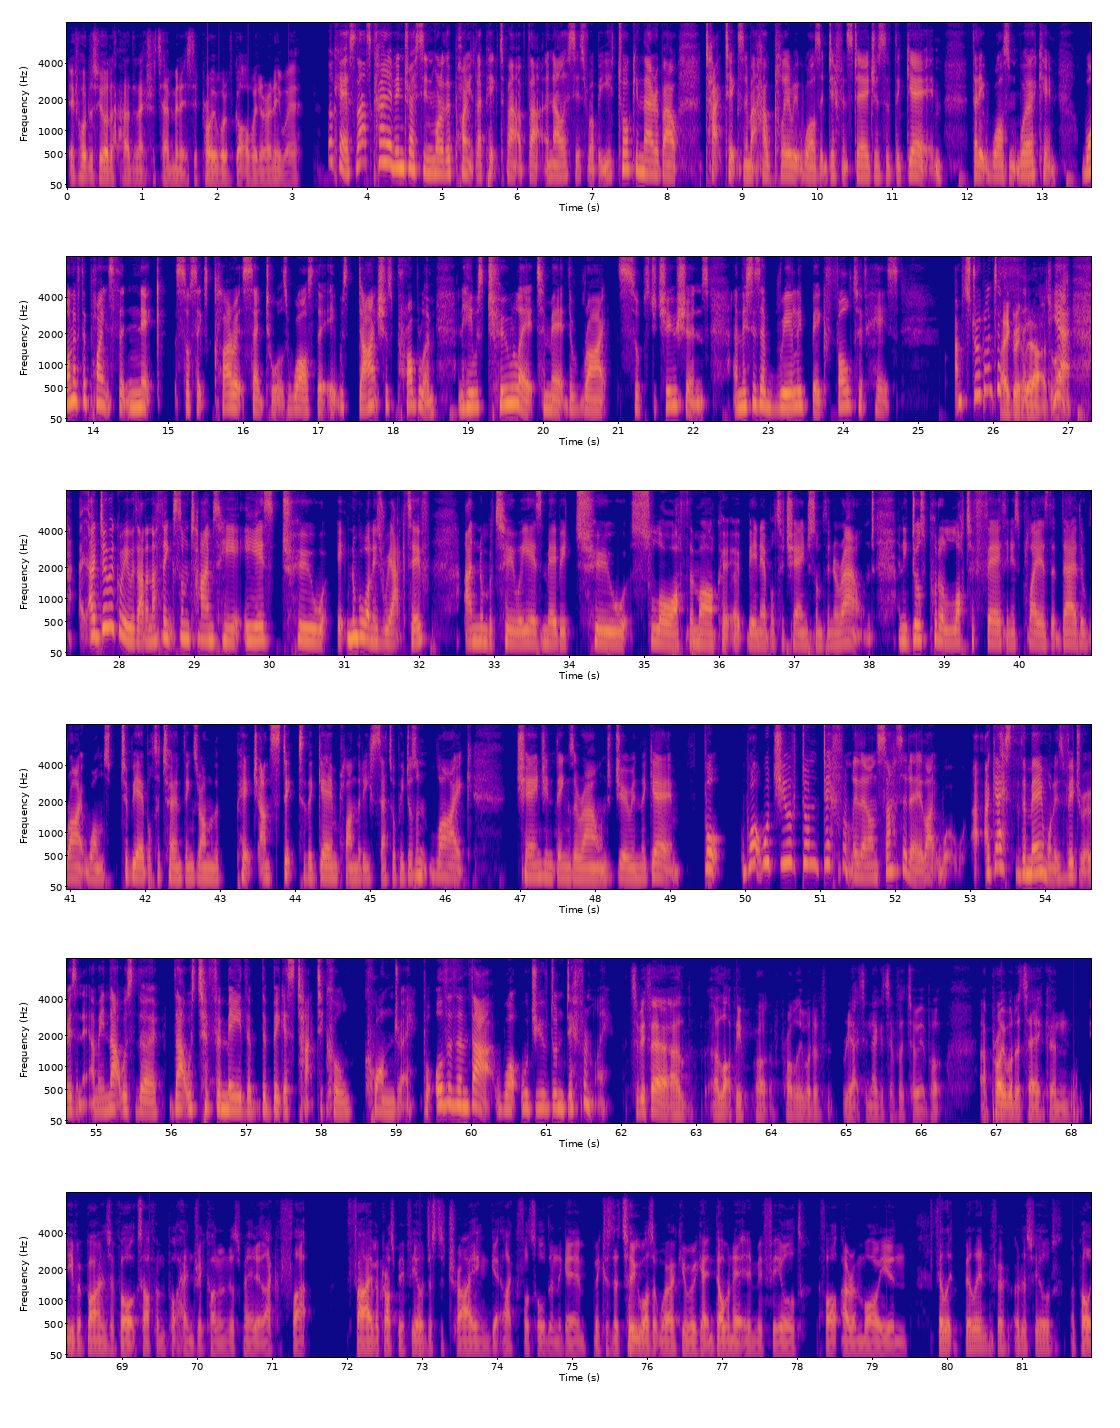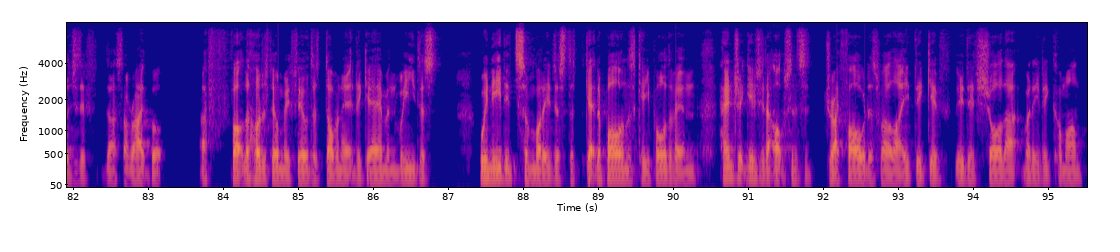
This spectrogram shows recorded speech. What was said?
if Huddersfield had an extra ten minutes, they probably would have got a winner anyway. Okay, so that's kind of interesting. One of the points I picked up out of that analysis, Robert, you're talking there about tactics and about how clear it was at different stages of the game that it wasn't working. One of the points that Nick Sussex Claret said to us was that it was Dyche's problem and he was too late to make the right substitutions. And this is a really big fault of his. I'm struggling to. I agree with that as well. Yeah, I, I, do agree with that, and I think sometimes he he is too. Number one is reactive, and number two he is maybe too slow off the mark at, at being able to change something around. And he does put a lot of faith in his players that they're the right ones to be able to turn things around on the pitch and stick to the game plan that he set up. He doesn't like changing things around during the game, but what would you have done differently then on Saturday? Like, I guess the main one is Vydra, isn't it? I mean, that was the that was to, for me the the biggest tactical quandary. But other than that, what would you have done differently? To be fair, I, a lot of people probably would have reacted negatively to it, but I probably would have taken either Barnes or Vokes off and put Hendrick on and just made it like a flat five across midfield just to try and get like a foothold in the game because the two wasn't working. We were getting dominated in midfield. I thought Aaron Mooy and Philip Billing for Huddersfield. Apologies if that's not right, but I thought the Huddersfield midfield midfielders dominated the game, and we just we needed somebody just to get the ball and just keep hold of it. And Hendrick gives you that option to drive forward as well. Like he did give, he did show that when he did come on.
